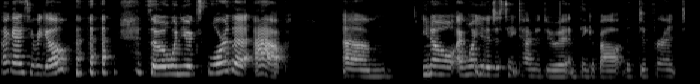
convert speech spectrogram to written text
Hi guys, here we go. so when you explore the app, um, you know, I want you to just take time to do it and think about the different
